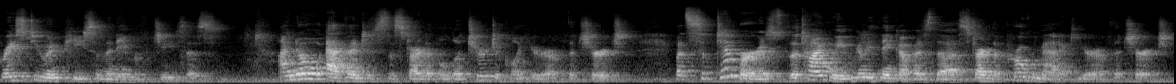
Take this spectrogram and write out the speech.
Grace to you and peace in the name of Jesus. I know Advent is the start of the liturgical year of the church, but September is the time we really think of as the start of the programmatic year of the church.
